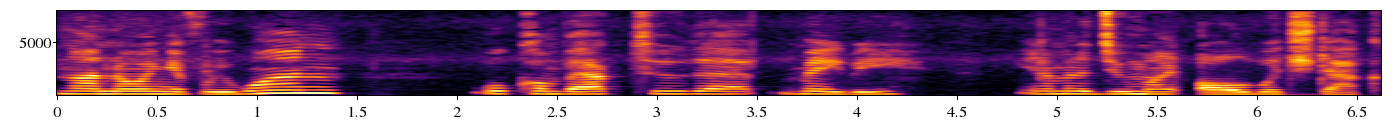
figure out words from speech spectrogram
not knowing if we won, we'll come back to that maybe. And I'm going to do my all witch deck,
